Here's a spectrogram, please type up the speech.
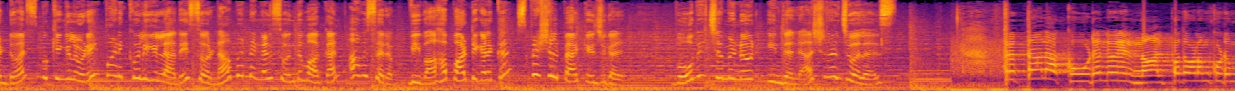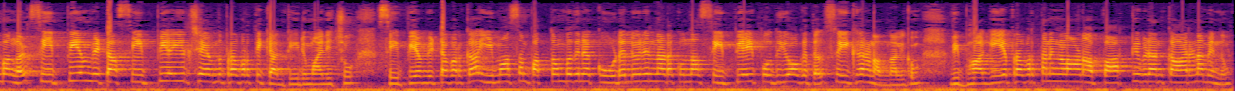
അഡ്വാൻസ് ബുക്കിംഗിലൂടെ പണിക്കൂലിയില്ലാതെ സ്വർണാഭരണങ്ങൾ സ്വന്തമാക്കാൻ അവസരം. വിവാഹ പാർട്ടികൾക്ക് സ്പെഷ്യൽ പാക്കേജുകൾ. Boby Chemmanur international jewellers. തൃത്താല കൂടല്ലൂരിൽ നാൽപ്പതോളം കുടുംബങ്ങൾ സി പി എം വിട്ട സി പി ഐയിൽ ചേർന്ന് പ്രവർത്തിക്കാൻ തീരുമാനിച്ചു. സി പി എം വിട്ടവർക്ക് ഈ മാസം പത്തൊമ്പതിന് കൂടല്ലൂരിൽ നടക്കുന്ന സി പി ഐ പൊതുയോഗത്തിൽ സ്വീകരണം നൽകും. വിഭാഗീയ പ്രവർത്തനങ്ങളാണ് പാർട്ടി വിടാൻ കാരണമെന്നും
